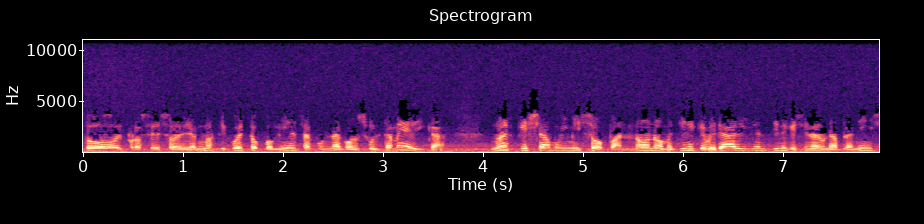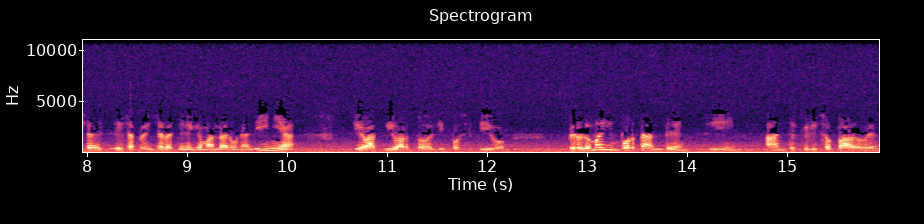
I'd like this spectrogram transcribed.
todo el proceso de diagnóstico esto comienza con una consulta médica. no es que llamo y me sopan, no, no, me tiene que ver alguien, tiene que llenar una planilla, esa planilla la tiene que mandar una línea que va a activar todo el dispositivo. Pero lo más importante, ¿sí? antes que el hisopado es,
